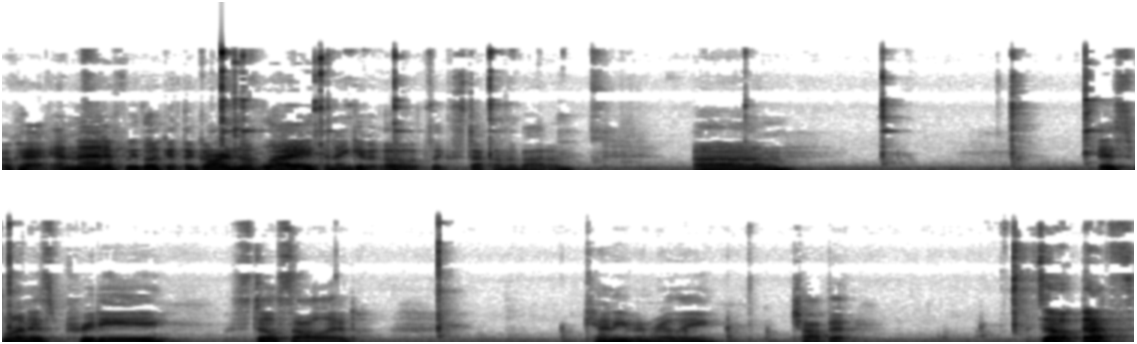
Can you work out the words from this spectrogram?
Okay, and then if we look at the Garden of Life, and I give it, oh, it's like stuck on the bottom. Um, this one is pretty still solid. Can't even really chop it. So that's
